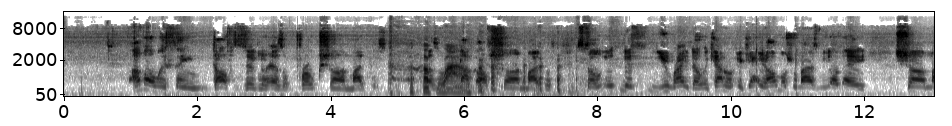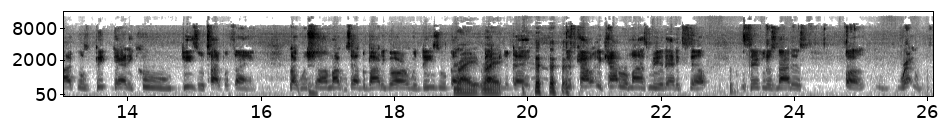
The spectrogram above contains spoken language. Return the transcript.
I've always seen Dolph Ziggler as a broke Shawn Michaels, as a knockoff Shawn Michaels. So it, this, you're right though. It kind of it, it almost reminds me of a Shawn Michaels Big Daddy Cool Diesel type of thing. Like when Shawn Michaels had the bodyguard with Diesel back, right, back right. in the day. Just kind of it kind of reminds me of that, except Ziggler's not as uh,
